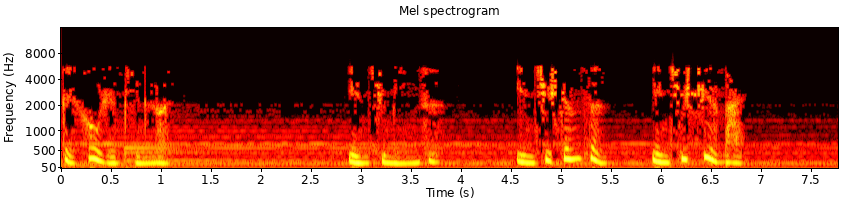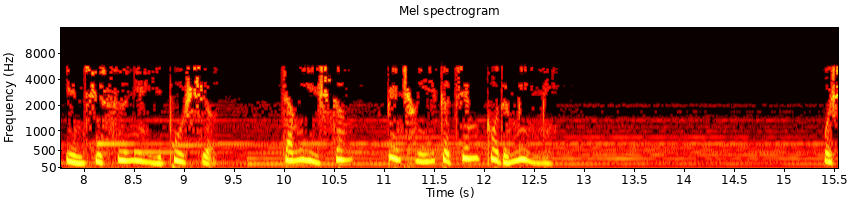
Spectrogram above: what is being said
给后人评论，隐去名字，隐去身份。隐去血脉，隐去思念与不舍，将一生变成一个坚固的秘密。我试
